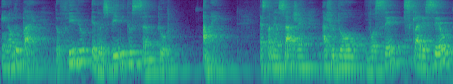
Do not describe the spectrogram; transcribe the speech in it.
Em nome do Pai, do Filho e do Espírito Santo. Amém. Esta mensagem ajudou você, esclareceu?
